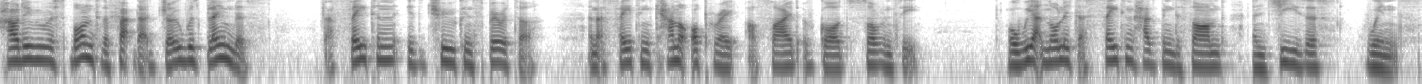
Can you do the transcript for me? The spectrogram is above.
How do we respond to the fact that Job was blameless, that Satan is the true conspirator, and that Satan cannot operate outside of God's sovereignty? Well, we acknowledge that Satan has been disarmed and Jesus wins.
